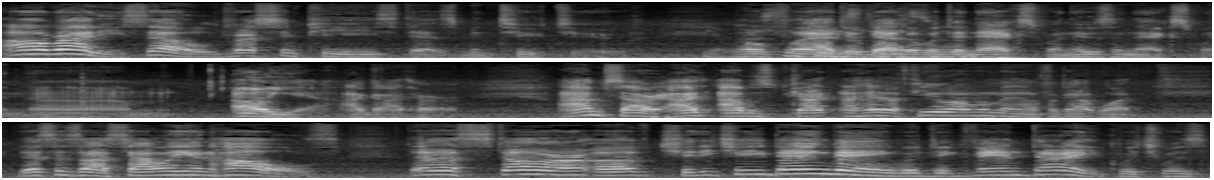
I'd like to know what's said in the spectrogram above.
Alrighty, so rest in peace, Desmond Tutu. Yeah, Hopefully, I do better with the next one. Who's the next one? Um, oh yeah, I got her. I'm sorry, I, I was got I had a few of them and I forgot one. This is uh, Sally Ann Howells, the star of Chitty Chitty Bang Bang with Dick Van Dyke, which was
